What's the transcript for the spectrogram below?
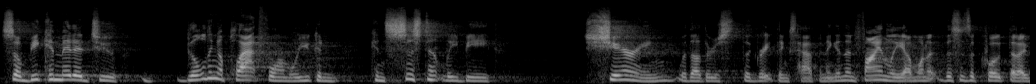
So be committed to building a platform where you can consistently be sharing with others the great things happening. And then finally, I want to this is a quote that I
